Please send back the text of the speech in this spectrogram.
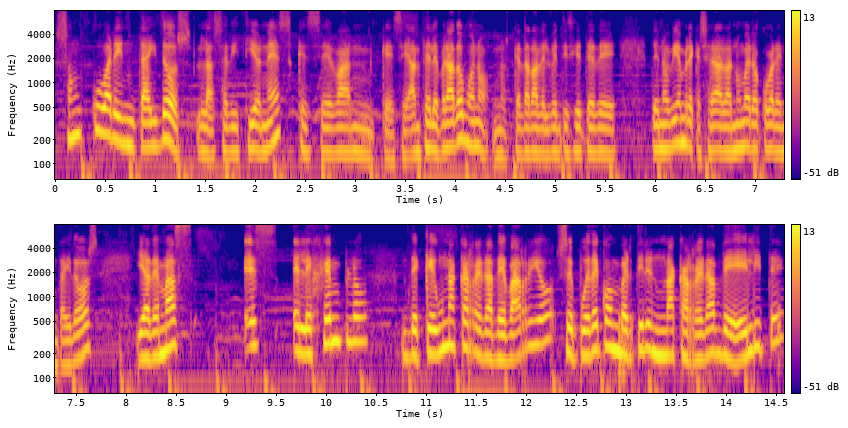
Son 42 las ediciones que se van que se han celebrado. Bueno, nos quedará del 27 de, de noviembre, que será la número 42. Y además es el ejemplo de que una carrera de barrio se puede convertir en una carrera de élite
